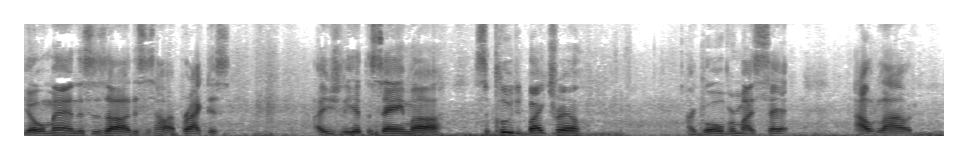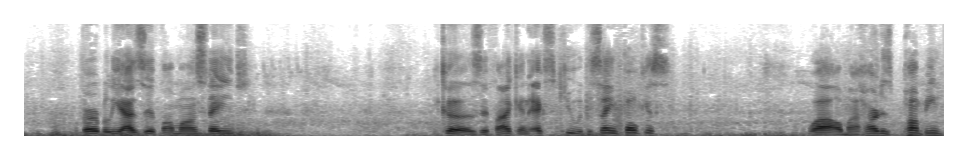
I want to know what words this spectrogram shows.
Yo, man, this is uh, this is how I practice. I usually hit the same uh, secluded bike trail. I go over my set out loud, verbally, as if I'm on stage. Because if I can execute with the same focus while my heart is pumping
